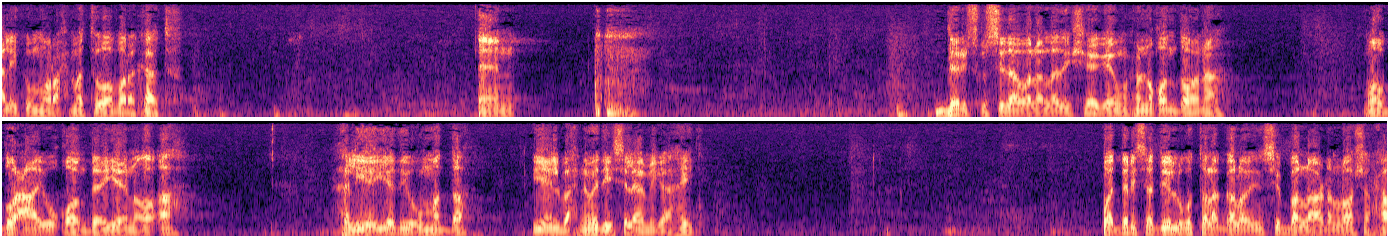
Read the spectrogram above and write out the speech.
عليكم ورحمته وبركاته أن derisku sidaa walaaladii sheegeen wuxuu noqon doonaa mowduuca ay u qoondeeyeen oo ah halyeeyadii ummadda iyo ilbaxnimadii islaamiga ahayd. Waa deris haddii lagu talagalo in si ballaadhan loo sharxo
